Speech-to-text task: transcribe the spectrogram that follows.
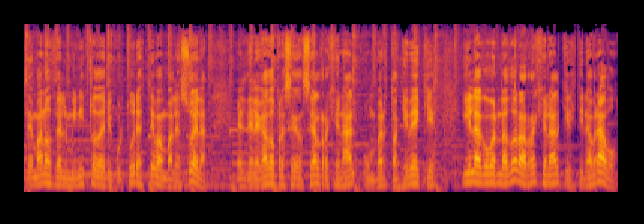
de manos del ministro de Agricultura Esteban Valenzuela, el delegado presidencial regional Humberto Aquibeque y la gobernadora regional Cristina Bravo.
